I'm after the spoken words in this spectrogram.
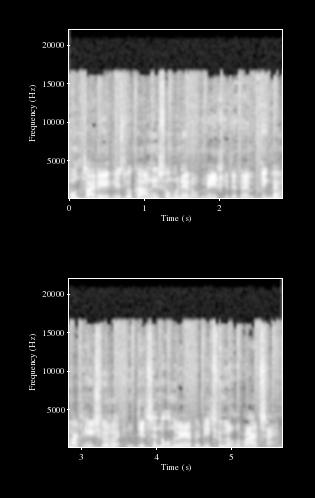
Bon tarde, dit is lokaal nieuws van Bonaire op Megahit FM. Ik ben Martin Hiesmuller en dit zijn de onderwerpen die het vermelden waard zijn.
